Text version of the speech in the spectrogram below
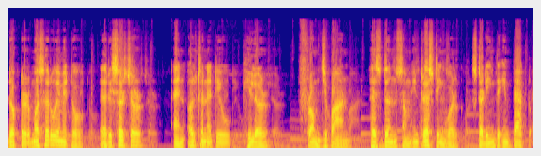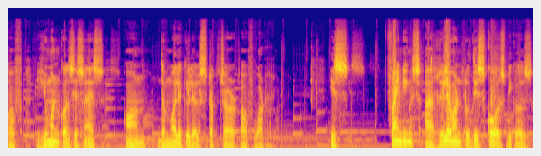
Dr. Masaru Emoto, a researcher and alternative healer from Japan, has done some interesting work studying the impact of human consciousness on the molecular structure of water. His findings are relevant to this course because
